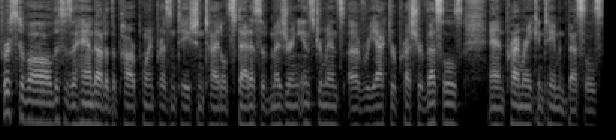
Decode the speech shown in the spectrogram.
First of all, this is a handout of the PowerPoint presentation titled Status of Measuring Instruments of Reactor Pressure Vessels and Primary Containment Vessels.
